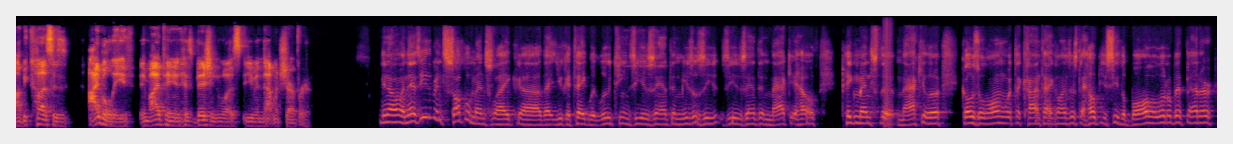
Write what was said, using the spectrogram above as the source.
uh, because his I believe, in my opinion, his vision was even that much sharper. You know, and there's either been supplements like uh, that you could take with lutein zeaxanthin, mesozeaxanthin, MacuHealth, pigments the macula, goes along with the contact lenses to help you see the ball a little bit better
